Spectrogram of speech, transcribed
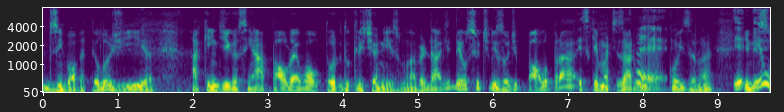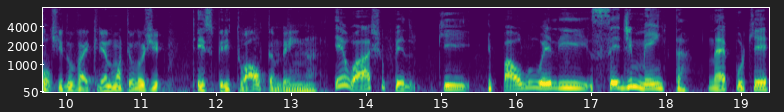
Desenvolve a teologia. Há quem diga assim: ah, Paulo é o autor do cristianismo. Na verdade, Deus se utilizou de Paulo para esquematizar muita é, coisa, né? E, e nesse eu... sentido vai criando uma teologia espiritual também, né? Eu acho, Pedro, que Paulo ele sedimenta, né? Porque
